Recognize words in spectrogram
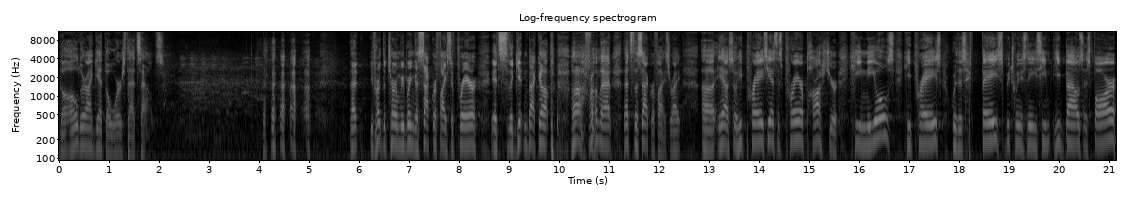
The older I get, the worse that sounds. that you've heard the term we bring the sacrifice of prayer. It's the getting back up uh, from that. That's the sacrifice right? Uh, yeah so he prays he has this prayer posture. He kneels he prays with his face between his knees. He, he bows as far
